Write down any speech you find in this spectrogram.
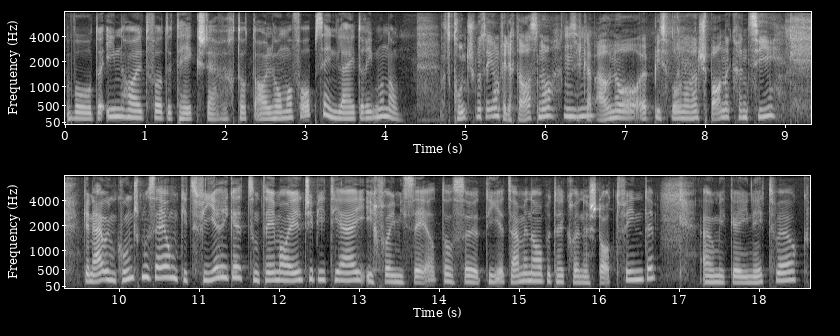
wo der Inhalt von der Texte einfach total homophob sind, leider immer noch. Das Kunstmuseum, vielleicht das noch, das mhm. ist glaube auch noch etwas, was noch ganz spannend könnte sein Genau, im Kunstmuseum gibt es Feierungen zum Thema LGBTI. Ich freue mich sehr, dass äh, diese Zusammenarbeit hat können stattfinden auch mit Gay Network.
